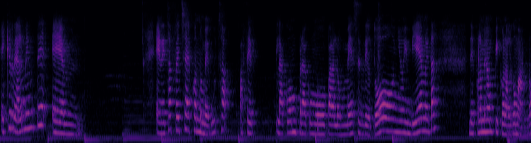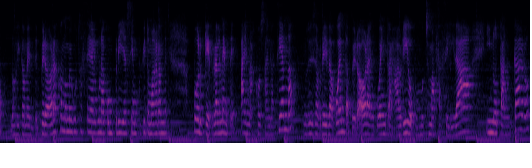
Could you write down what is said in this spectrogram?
Es que realmente em, en esta fecha es cuando me gusta hacer la compra como para los meses de otoño, invierno y tal. Después a lo mejor pico en algo más, ¿no? Lógicamente. Pero ahora es cuando me gusta hacer alguna comprilla así un poquito más grande porque realmente hay más cosas en las tiendas. No sé si habréis dado cuenta, pero ahora encuentras abrigos con mucha más facilidad y no tan caros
